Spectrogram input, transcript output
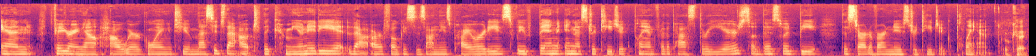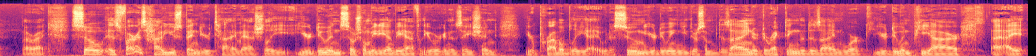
and figuring out how we're going to message that out to the community that our focus is on these priorities. We've been in a strategic plan for the past three years, so this would be the start of our new strategic plan. Okay. All right. So, as far as how you spend your time, Ashley, you're doing social media on behalf of the organization. You're probably, I would assume, you're doing either some design or directing the design work. You're doing PR. I,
